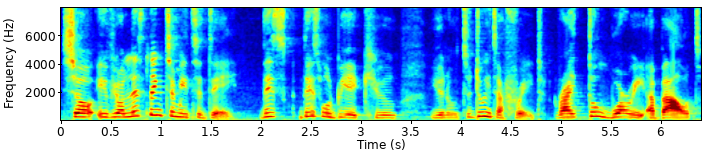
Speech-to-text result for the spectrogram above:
So if you're listening to me today, this this will be a cue, you know, to do it afraid, right? Don't worry about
